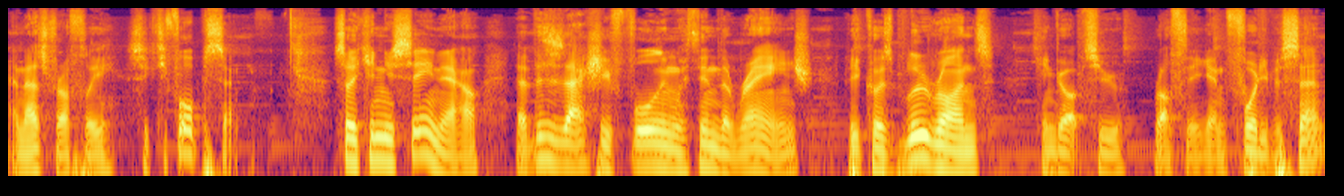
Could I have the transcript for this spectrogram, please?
and that's roughly 64%. So can you see now that this is actually falling within the range because blue runs can go up to roughly again 40%,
